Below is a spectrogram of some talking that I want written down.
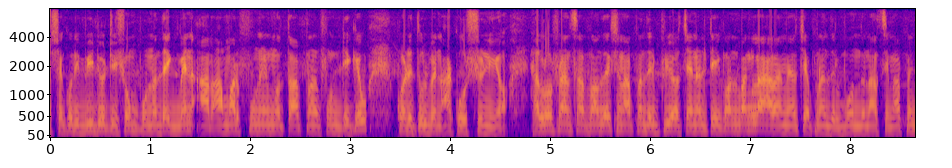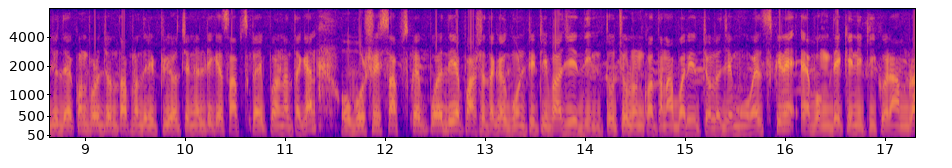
আশা করি ভিডিওটি সম্পূর্ণ দেখবেন, আর আমার ফোনের মতো আপনার ফোনটিকেও করে তুলবেন আকর্ষণীয়। হ্যালো ফ্রেন্ডস আপনারা দেখছেন আপনাদের প্রিয় চ্যানেল টেকন বাংলা আর আমি আছি আপনাদের বন্ধু নাসিম। আপনি যদি এখন পর্যন্ত আপনাদের প্রিয় চ্যানেলটিকে সাবস্ক্রাইব করে না থাকেন, অবশ্যই সাবস্ক্রাইব করে দিয়ে পাশে থাকা ঘন্টিটি বাজিয়ে দিন। তো চলুন কথা না বাড়িয়ে চলে যে মোবাইল স্ক্রিনে এবং দেখে নিই কী করে আমরা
